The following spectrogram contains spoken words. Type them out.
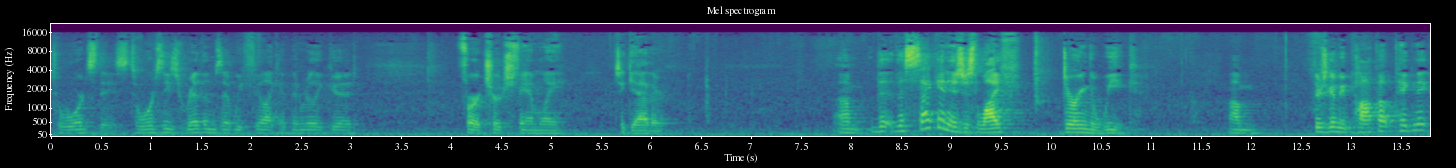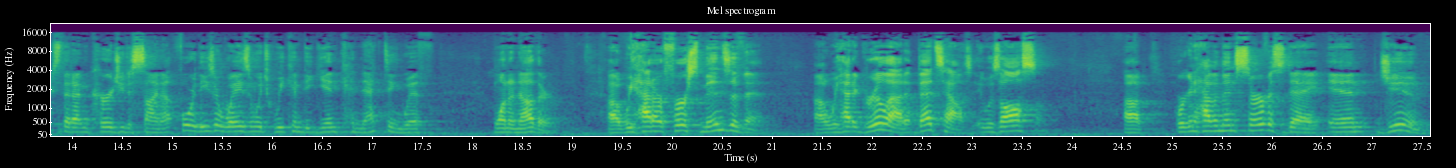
towards these, towards these rhythms that we feel like have been really good for our church family together. Um, the, the second is just life during the week. Um, there's going to be pop up picnics that I encourage you to sign up for. These are ways in which we can begin connecting with one another. Uh, we had our first men's event. Uh, we had a grill out at Bed's house. It was awesome. Uh, we're going to have a men's service day in June.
